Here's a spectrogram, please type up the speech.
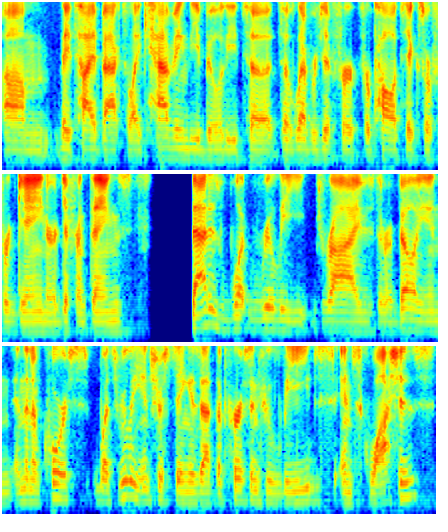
um, they tie it back to like having the ability to to leverage it for for politics or for gain or different things that is what really drives the rebellion. And then, of course, what's really interesting is that the person who leads and squashes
